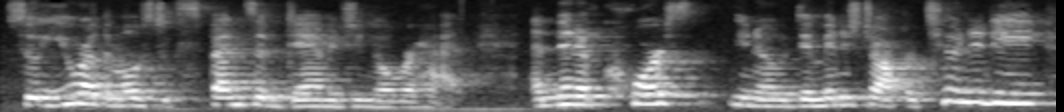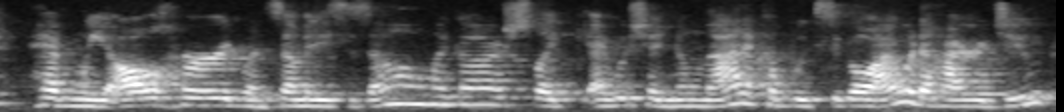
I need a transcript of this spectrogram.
So you are the most expensive damaging overhead. And then, of course, you know, diminished opportunity. Haven't we all heard when somebody says, "Oh my gosh, like I wish I'd known that a couple weeks ago. I would have hired you."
